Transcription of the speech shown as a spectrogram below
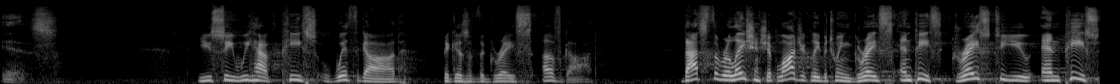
is. You see, we have peace with God because of the grace of God. That's the relationship logically between grace and peace. Grace to you and peace.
